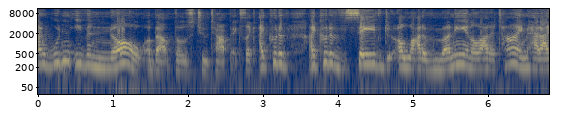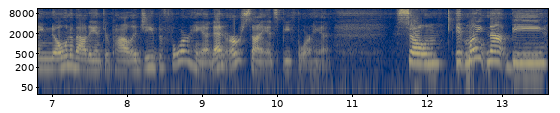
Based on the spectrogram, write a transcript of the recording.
I wouldn't even know about those two topics. Like I could have I could have saved a lot of money and a lot of time had I known about anthropology beforehand and earth science beforehand. So, it might not be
